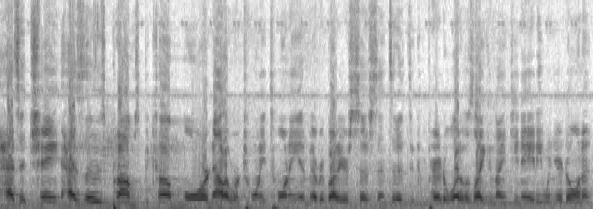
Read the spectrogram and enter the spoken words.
has it changed? Has those problems become more now that we're 2020 and everybody is so sensitive to compared to what it was like in 1980 when you're doing it?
